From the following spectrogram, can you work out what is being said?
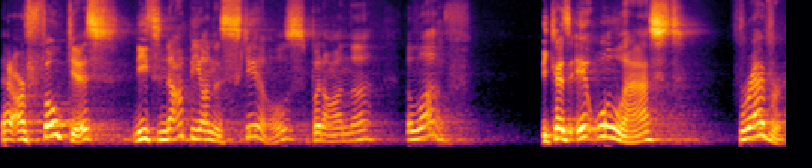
that our focus needs to not be on the skills, but on the, the love. Because it will last forever.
